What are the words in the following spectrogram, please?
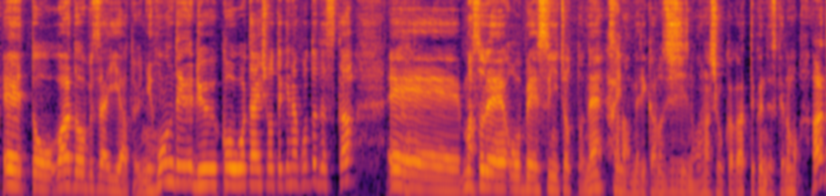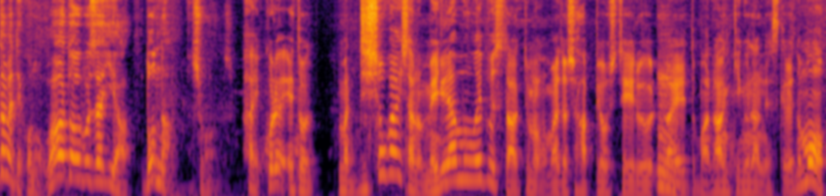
えっ、と、ワード・オブ・ザ・イヤーという日本でいう流行語大賞的なことですか、えーまあ、それをベースにちょっとね、そのアメリカの時事のお話を伺っていくんですけども、改めてこのワード・オブ・ザ・イヤー、どんな賞なんですかはい、これ、えっと、まあ、辞書会社のメリアム・ウェブスターっていうものが毎年発表している、えっとまあ、ランキングなんですけれども、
